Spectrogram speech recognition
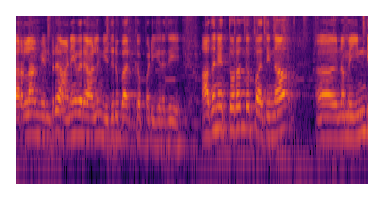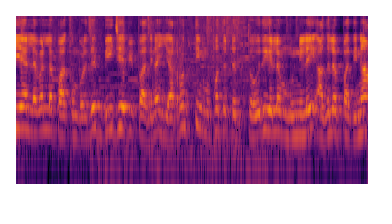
வரலாம் என்று அனைவராலும் எதிர்பார்க்கப்படுகிறது. அதனைத் தொடர்ந்து பார்த்தீங்கன்னா நம்ம இந்தியா லெவலில் பார்க்கும்பொழுது பிஜேபி பார்த்தீங்கன்னா இரநூத்தி முப்பத்தெட்டு தொகுதிகளில் முன்னிலை அதில் பார்த்தீங்கன்னா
